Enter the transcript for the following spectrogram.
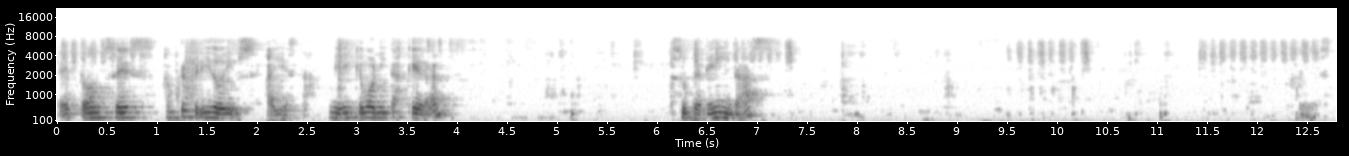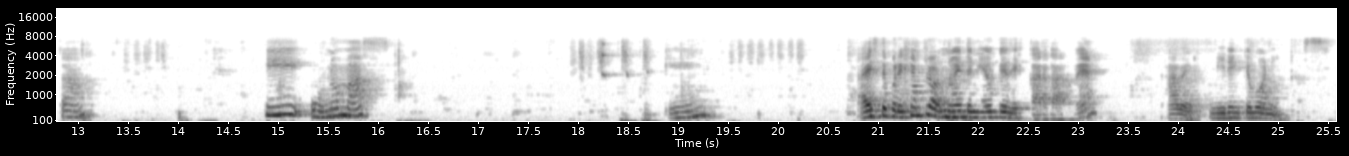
Entonces han preferido irse. Ahí está. Miren qué bonitas quedan. Súper lindas. Ahí está. Y uno más. Okay. A este, por ejemplo, no he tenido que descargar, ¿ven? A ver, miren qué bonitas.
